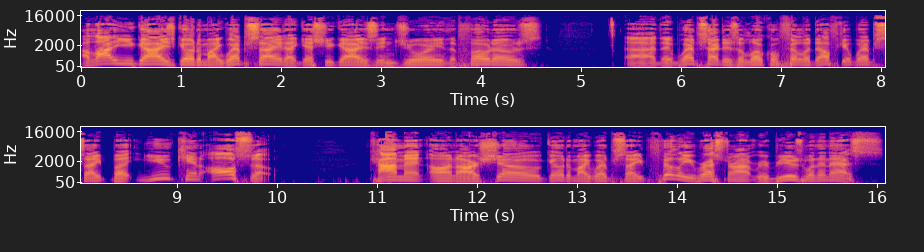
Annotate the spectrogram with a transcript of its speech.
A lot of you guys go to my website. I guess you guys enjoy the photos. Uh, the website is a local Philadelphia website, but you can also comment on our show. Go to my website, Philly Restaurant Reviews with an S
